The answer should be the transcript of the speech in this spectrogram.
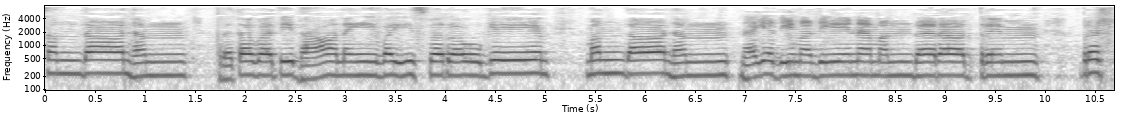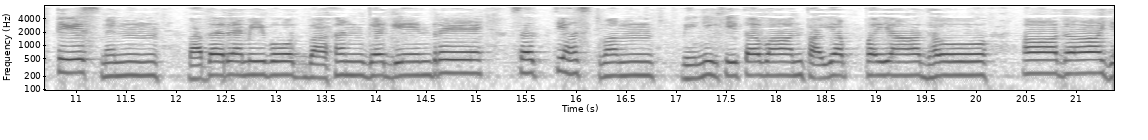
सन्दानम् कृतवति दानैवैश्वरौगे मन्दानम् नयदिमदेन मन्दरात्रिम् भ्रष्टेऽस्मिन् बदरमिवोद्वहन् गगेन्द्रे सत्यस्त्वम् विनिहितवान् पयःपयाधौ आदाय।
